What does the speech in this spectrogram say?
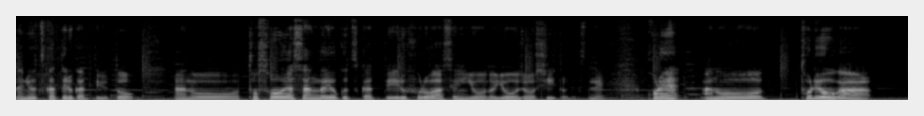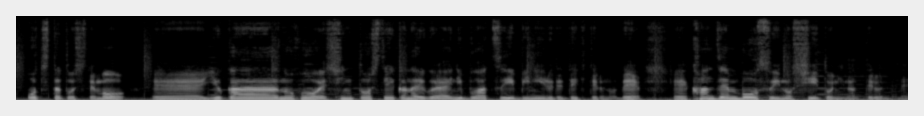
何を使ってるかっていうと、あのー、塗装屋さんがよく使っているフロア専用の養生シートですね。これ、あのー、塗料が落ちたとしても、えー、床の方へ浸透していかないぐらいに分厚いビニールでできてるので、えー、完全防水のシートになってるんでね、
